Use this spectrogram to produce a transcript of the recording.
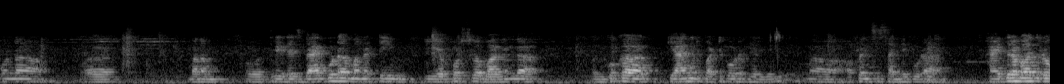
మొన్న మనం త్రీ డేస్ బ్యాక్ కూడా మన టీం ఈ ఎఫర్ట్స్లో భాగంగా ఇంకొక గ్యాంగ్ని పట్టుకోవడం జరిగింది. అఫెన్సెస్ అన్నీ కూడా హైదరాబాద్లో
